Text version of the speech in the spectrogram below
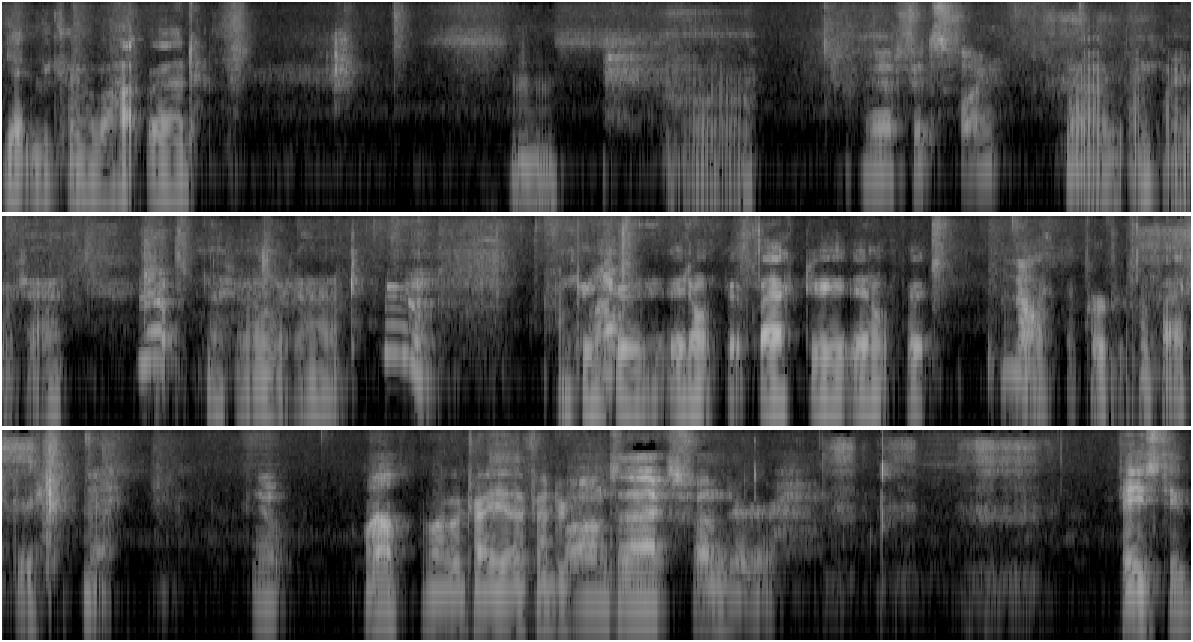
Getting to be kind of a hot rod. Hmm. Yeah, fits fine. Um, I'm fine with that. Yep. Nothing wrong with that. Hmm. I'm pretty Well- sure they don't fit factory. They don't fit No. perfect from factory. No. Nope. Well, I want to go try the other fender. On to the next fender. Phase two.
